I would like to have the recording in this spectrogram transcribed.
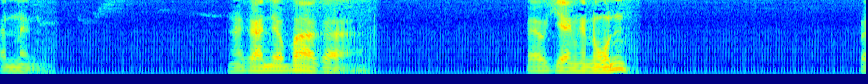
อันหนึ่งหาการเย้าผ้าก็แปลแยนขนุน แปล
